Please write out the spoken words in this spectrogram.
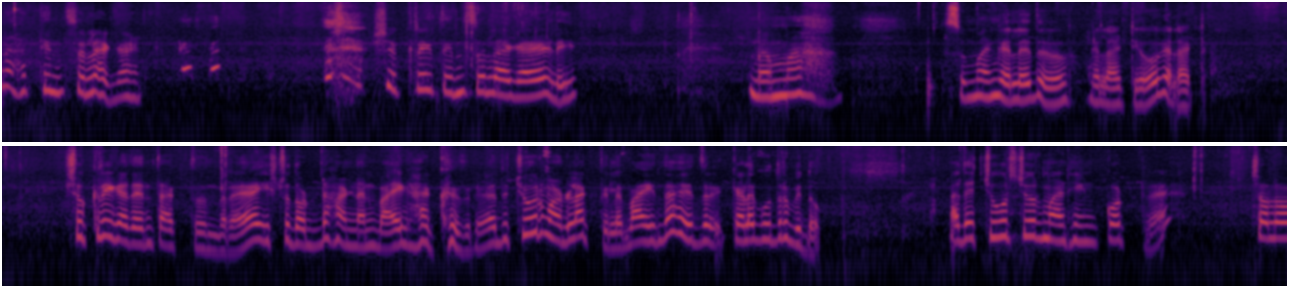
ನಾ ತಿನ್ಸುಲಾಗ ಶುಕ್ರಿ ತಿನ್ಸುಲಾಗ ಹೇಳಿ. ನಮ್ಮ ಸುಮಂಗಲದು ಗಲಾಟೆಯೋ ಗಲಾಟೆ. ಶುಕ್ರಿಗೆ ಅದೆಂತ ಆಗ್ತದೆ ಅಂದರೆ ಇಷ್ಟು ದೊಡ್ಡ ಹಣ್ಣನ್ನು ಬಾಯಿಗೆ ಹಾಕಿದ್ರೆ ಅದು ಚೂರು ಮಾಡಲಾಗ್ತಿಲ್ಲ ಬಾಯಿಂದ ಹೆದ್ರಿ ಕೆಳಗೆ ಉದುರು ಬಿದ್ದು. ಅದೇ ಚೂರು ಚೂರು ಮಾಡಿ ಹಿಂಗೆ ಕೊಟ್ಟರೆ ಚಲೋ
